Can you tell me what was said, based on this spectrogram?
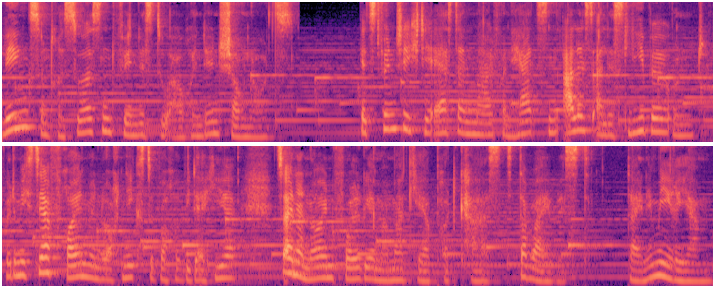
Links und Ressourcen findest du auch in den Show Notes. Jetzt wünsche ich dir erst einmal von Herzen alles, alles Liebe und würde mich sehr freuen, wenn du auch nächste Woche wieder hier zu einer neuen Folge Mama Care Podcast dabei bist. Deine Miriam.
